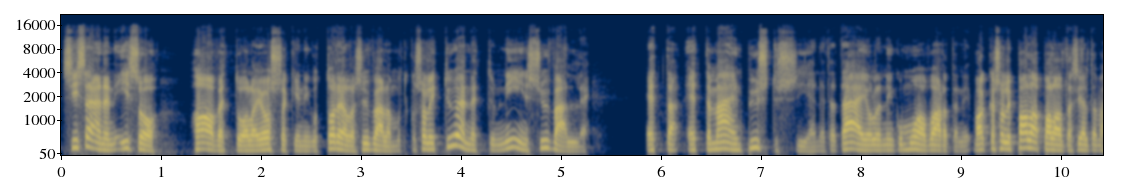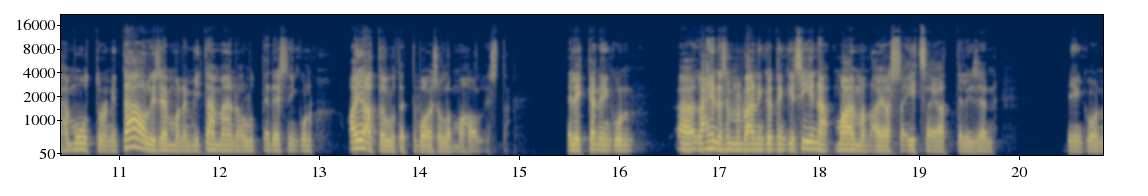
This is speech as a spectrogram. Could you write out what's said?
sisäinen iso haave tuolla jossakin niin kuin todella syvällä, mutta kun se oli työnnetty niin syvälle, että, että mä en pysty siihen, että tämä ei ole niin kuin mua varten. Vaikka se oli palapalalta sieltä vähän muuttunut, niin tämä oli semmoinen, mitä mä en ollut edes niin kuin ajatellut, että voisi olla mahdollista. Eli niin äh, lähinnä semmoinen vähän niin kuin jotenkin siinä maailman ajassa itse ajattelin sen niin kuin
